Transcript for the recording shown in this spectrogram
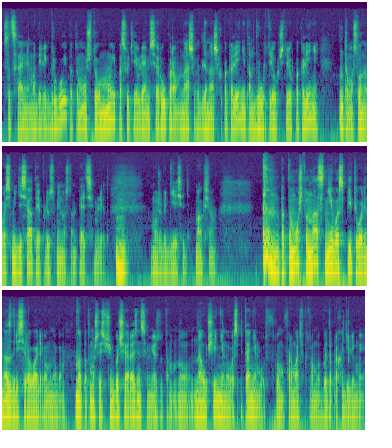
социальной модели к другой, потому что мы, по сути, являемся рупором наших, для наших поколений, там двух, трех, четырех поколений, ну, там, условно, 80-е, плюс-минус там 5-7 лет, угу. может быть, 10 максимум. потому что нас не воспитывали, нас дрессировали во многом. Ну, потому что есть очень большая разница между там, ну, научением и воспитанием вот в том формате, в котором это проходили мы.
